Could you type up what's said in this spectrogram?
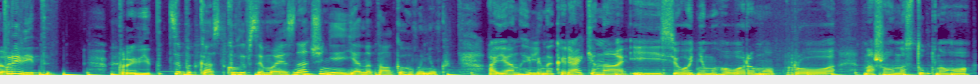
Привіт. Привіт, це подкаст, коли все має значення. Я Наталка Гуменюк. А я Ангеліна Карякіна. І сьогодні ми говоримо про нашого наступного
